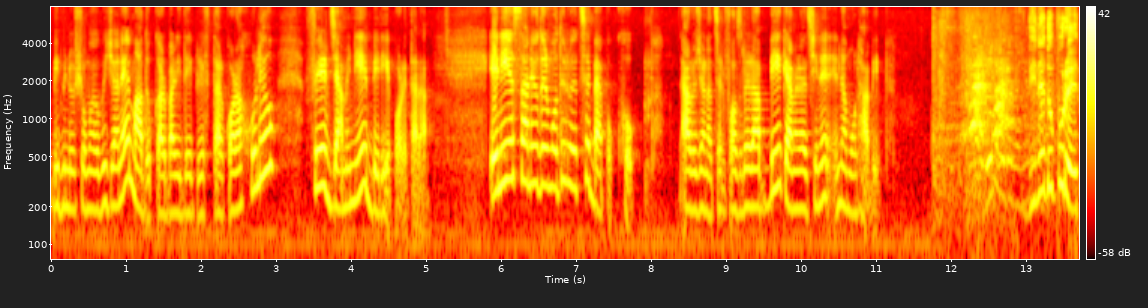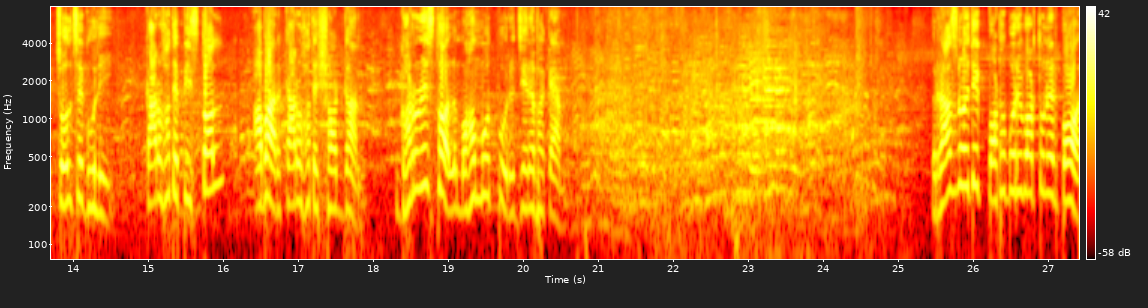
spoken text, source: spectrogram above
বিভিন্ন সময় অভিযানে মাদক কারবারিদের গ্রেফতার করা হলেও ফের জামিন নিয়ে বেরিয়ে পড়ে তারা। এ নিয়ে স্থানীয়দের মধ্যে রয়েছে ব্যাপক ক্ষোভ। আরও জানাচ্ছেন ফজলে রাব্বি ক্যামেরা ছিলেন এনামুল হাবিব। দিনে দুপুরে চলছে গুলি। কারও হাতে পিস্তল, আবার কারও হাতে শটগান। ঘটনাস্থল মোহাম্মদপুর জেনেভা ক্যাম্প। রাজনৈতিক পট পরিবর্তনের পর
